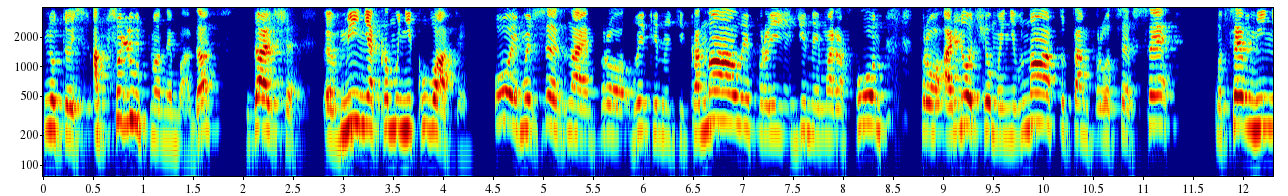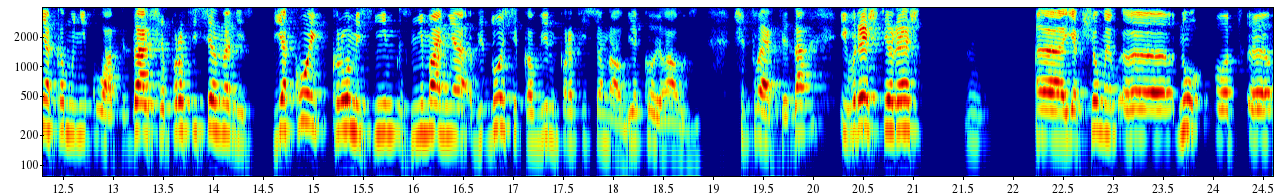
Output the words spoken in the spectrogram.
Ну, тобто, абсолютно нема. Да? Далі, вміння комунікувати. Ой, ми все знаємо про викинуті канали, про єдиний марафон, про альо, що мені в НАТО, там про це все. Оце вміння комунікувати. Далі професіоналізм. В якої, крім знім, знімання відосиків, він професіонал, в якої гаузі? Четвертий, да? І врешті-решт, е, якщо ми, е, ну, от е,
